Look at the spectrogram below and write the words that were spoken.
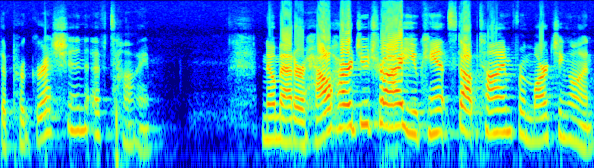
the progression of time. No matter how hard you try, you can't stop time from marching on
